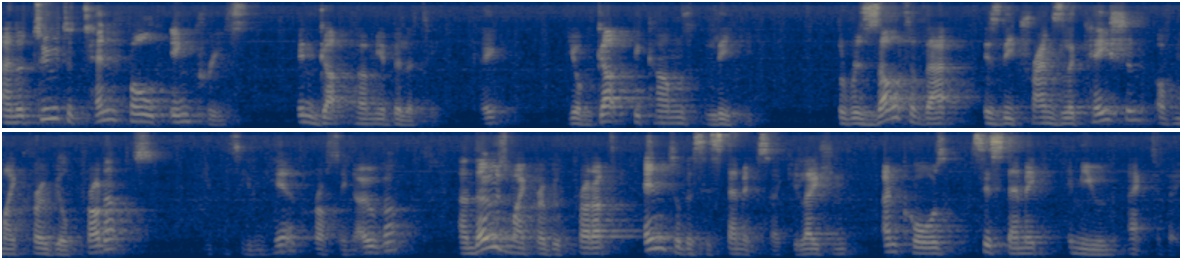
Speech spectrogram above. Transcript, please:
And a two to tenfold increase in gut permeability. Okay? Your gut becomes leaky. The result of that is the translocation of microbial products You can see them here crossing over. And those microbial products enter the systemic circulation and cause systemic immune activation.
